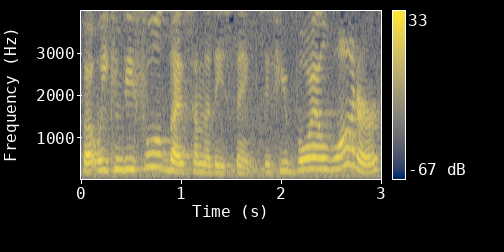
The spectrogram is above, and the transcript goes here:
But we can be fooled by some of these things. If you boil water,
